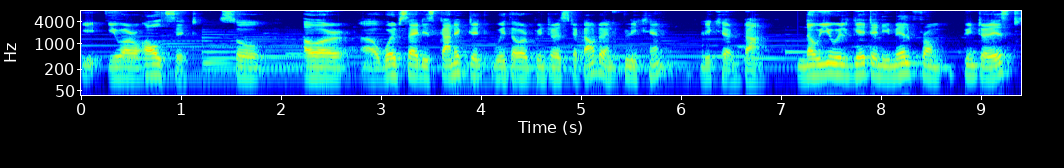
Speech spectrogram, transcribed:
You are all set. So our uh, website is connected with our pinterest account and click here click here done. Now you will get an email from pinterest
